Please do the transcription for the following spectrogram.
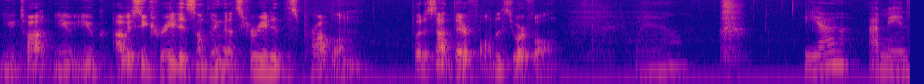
You taught you you obviously created something that's created this problem, but it's not their fault. It's your fault. Well, yeah. I mean,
